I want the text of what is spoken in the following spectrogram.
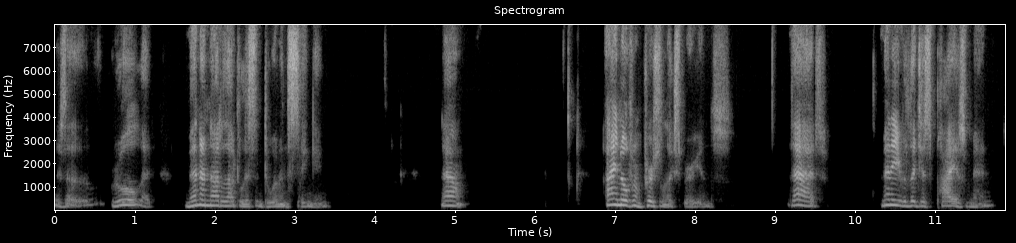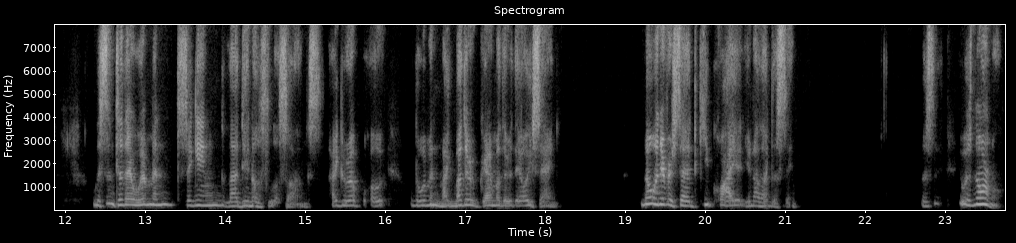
There's a rule that men are not allowed to listen to women singing. Now, I know from personal experience that many religious, pious men listen to their women singing Ladino songs. I grew up, oh, the women, my mother, grandmother, they always sang. No one ever said, keep quiet, you're not allowed to sing. It was, it was normal.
